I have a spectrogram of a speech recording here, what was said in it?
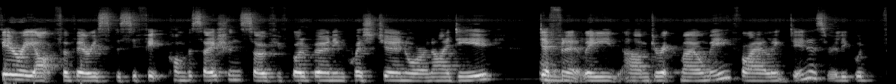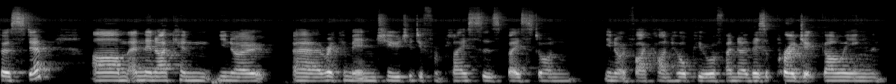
very up for very specific conversations. So if you've got a burning question or an idea, definitely um, direct mail me via LinkedIn. It's a really good first step. Um, and then I can, you know, uh, recommend you to different places based on, you know, if I can't help you, or if I know there's a project going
